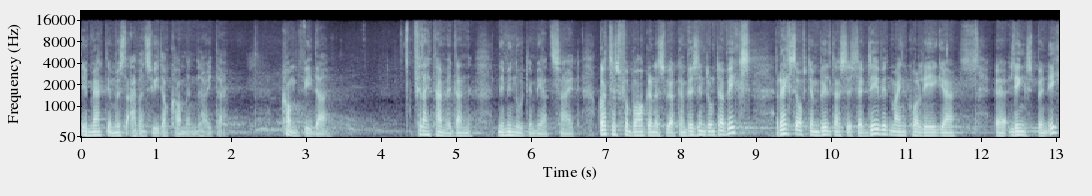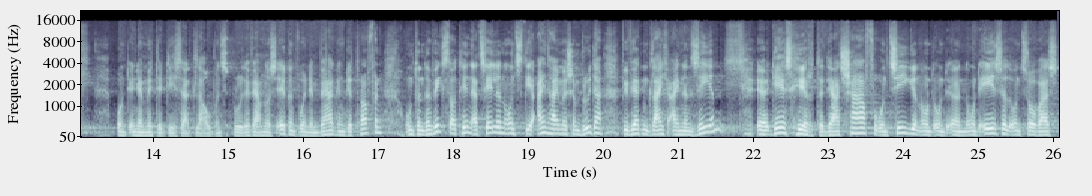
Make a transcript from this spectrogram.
Ihr merkt, ihr müsst abends wiederkommen, Leute. Kommt wieder. Vielleicht haben wir dann eine Minute mehr Zeit. Gottes verborgenes Wirken. Wir sind unterwegs. Rechts auf dem Bild, das ist der David, mein Kollege. Äh, links bin ich und in der Mitte dieser Glaubensbrüder. Wir haben uns irgendwo in den Bergen getroffen und unterwegs dorthin erzählen uns die einheimischen Brüder, wir werden gleich einen sehen, äh, der ist Hirte, der hat Schafe und Ziegen und, und, und Esel und sowas.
